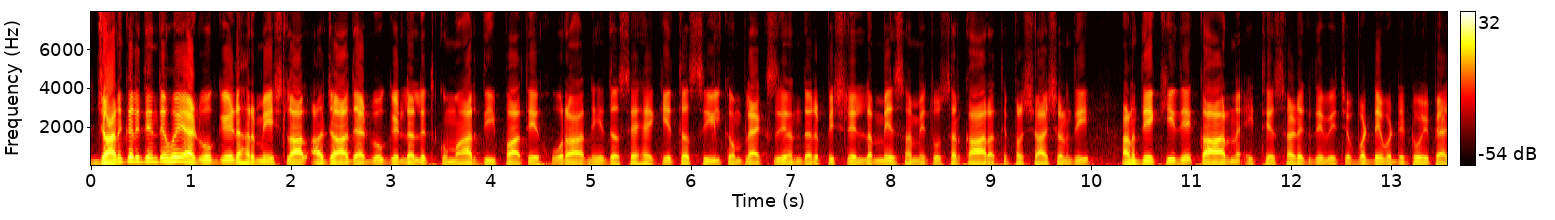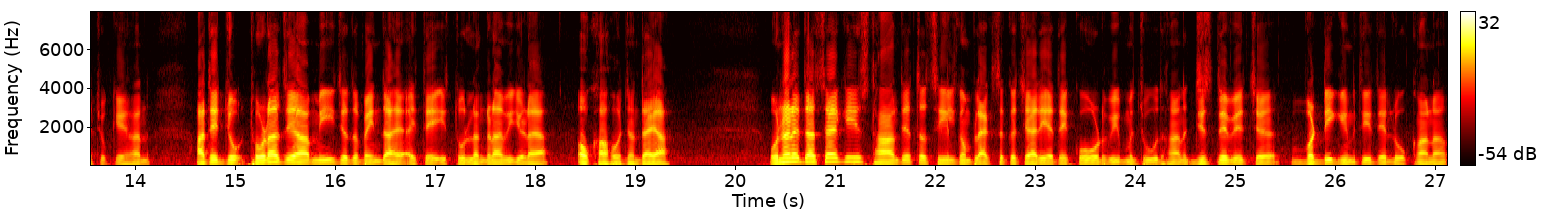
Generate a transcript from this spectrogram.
ਜਾਣਕਾਰੀ ਦਿੰਦੇ ਹੋਏ ਐਡਵੋਕੇਟ ਹਰਮੇਸ਼ ਲਾਲ ਆਜ਼ਾਦ, ਐਡਵੋਕੇਟ ਲਲਿਤ ਕੁਮਾਰ ਦੀਪਾ ਤੇ ਹੋਰਾਂ ਨੇ ਦੱਸਿਆ ਹੈ ਕਿ ਤਹਿਸੀਲ ਕੰਪਲੈਕਸ ਦੇ ਅੰਦਰ ਪਿਛਲੇ ਲੰਮੇ ਸਮੇਂ ਤੋਂ ਸਰਕਾਰ ਅਤੇ ਪ੍ਰਸ਼ਾਸਨ ਦੀ ਅਣਦੇਖੀ ਦੇ ਕਾਰਨ ਇੱਥੇ ਸੜਕ ਦੇ ਵਿੱਚ ਵੱਡੇ ਵੱਡੇ ਟੋਏ ਪੈ ਚੁੱਕੇ ਹਨ ਅਤੇ ਜੋ ਥੋੜਾ ਜਿਹਾ ਮੀਂਹ ਜਦੋਂ ਪੈਂਦਾ ਹੈ, ਇੱਥੇ ਇਸ ਤੋਂ ਲੰਘਣਾ ਵੀ ਜਿਹੜਾ ਆ ਔਖਾ ਹੋ ਜਾਂਦਾ ਆ। ਉਹਨਾਂ ਨੇ ਦੱਸਿਆ ਕਿ ਇਸ ਥਾਂ ਤੇ ਤਹਿਸੀਲ ਕੰਪਲੈਕਸ, ਕਚਹਿਰੀ ਅਤੇ ਕੋਰਟ ਵੀ ਮੌਜੂਦ ਹਨ, ਜਿਸ ਦੇ ਵਿੱਚ ਵੱਡੀ ਗਿਣਤੀ ਦੇ ਲੋਕਾਂ ਦਾ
